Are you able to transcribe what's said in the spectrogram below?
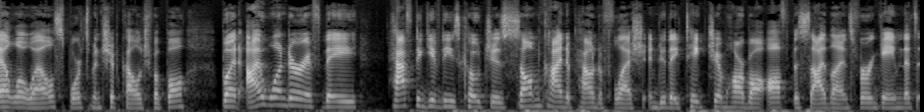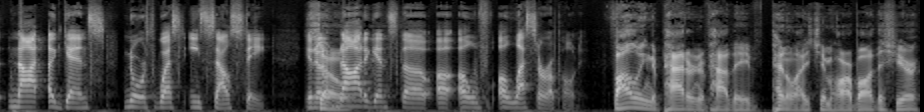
LOL, sportsmanship, college football. But I wonder if they have to give these coaches some kind of pound of flesh, and do they take Jim Harbaugh off the sidelines for a game that's not against Northwest East South State? You know, So- not against the a, a, a lesser opponent. Following the pattern of how they've penalized Jim Harbaugh this year,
